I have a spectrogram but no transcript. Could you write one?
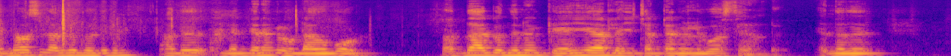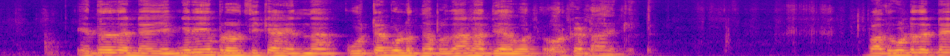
എൻ ഒ സി നൽകുന്നതിനും അത് ലംഘനങ്ങൾ ഉണ്ടാകുമ്പോൾ റദ്ദാക്കുന്നതിനും കെ ഇ ആറിലെ ഈ ചട്ടങ്ങളിൽ വ്യവസ്ഥയുണ്ട്. എന്നത് എന്നത് തന്നെ എങ്ങനെയും പ്രവർത്തിക്കാം എന്ന ഊറ്റം കൊള്ളുന്ന പ്രധാന അധ്യാപകർ ഓർക്കേണ്ടതായിട്ടുണ്ട്. അപ്പം അതുകൊണ്ട് തന്നെ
